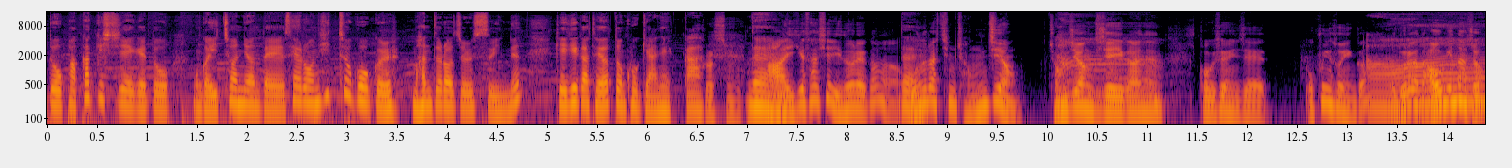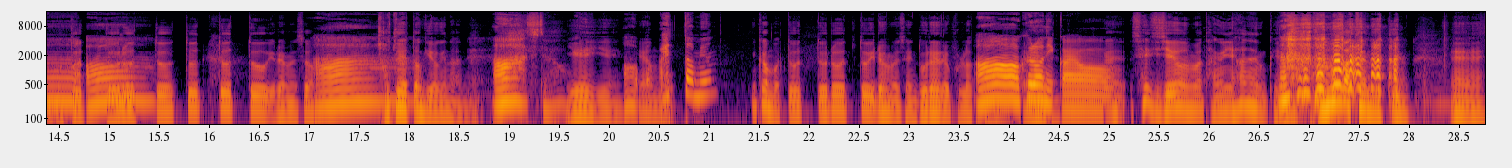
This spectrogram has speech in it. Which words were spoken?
또 박학기 씨에게도 뭔가 2000년대에 새로운 히트곡을 만들어줄 수 있는 계기가 되었던 곡이 아닐까. 그렇습니다. 네. 아 이게 사실 이 노래가 네. 오늘 아침 정지영 정지영 아. DJ가 하는 거기서 이제 오프닝 송인가 아. 뭐 노래가 나오긴 하죠. 뭐 아. 뚜뚜루뚜뚜뚜뚜 이러면서 아. 저도 했던 기억이 나네요. 아, 진짜요? 예 예. 아, 뭐, 했다면? 그러니까 뭐 뚜뚜루뚜 이러면서 노래를 불렀던. 아, 예. 그러니까요. 그냥 새 DJ면 당연히 하는 그냥 전문 같은 느낌. 예, 예.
